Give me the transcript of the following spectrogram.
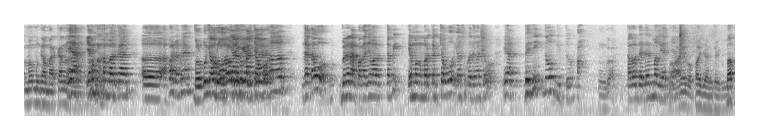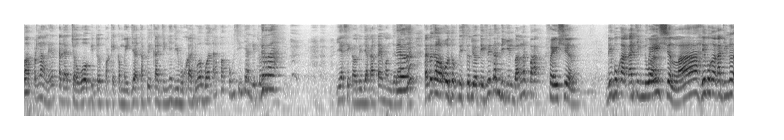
menggambarkan lah. Iya, yang menggambarkan eh, apa namanya? Walaupun kita belum tahu yang dia suka gay, cowok, gitu ya. eh, nggak tahu bener apa nggak Jamal, tapi yang menggambarkan cowok yang suka dengan cowok, ya Benigno gitu. Ah, enggak. Kalau Dadan mah lihatnya, Bahaya bapak jangan kayak gitu. Bapak pernah lihat ada cowok gitu pakai kemeja tapi kancingnya dibuka dua buat apa fungsinya gitu? Gerah. Iya sih kalau di Jakarta emang gerah. Iya sih. Tapi kalau untuk di studio TV kan dingin banget pak. Fashion. Dibuka kancing dua. Fashion lah. Dibuka kancing dua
